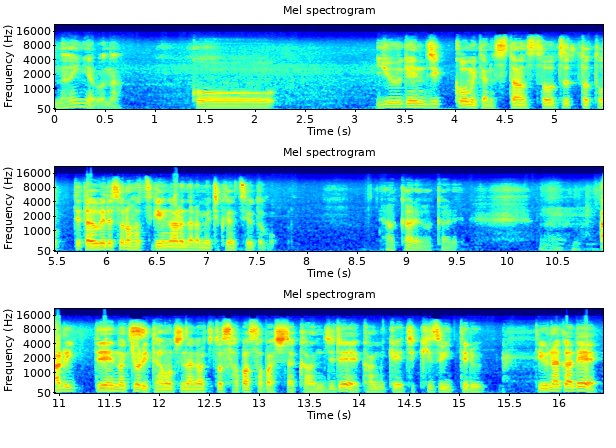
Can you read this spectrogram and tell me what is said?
ないんやろうな。こう、有言実行みたいなスタンスをずっと取ってた上でその発言があるならめちゃくちゃ強いと思う。わかるわかる。ある一定の距離保ちながらちょっとサバサバした感じで関係値築いてるっていう中で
